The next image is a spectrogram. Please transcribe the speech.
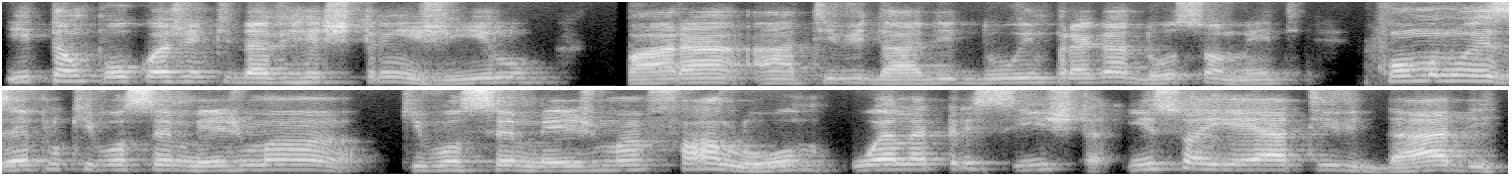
e tampouco a gente deve restringi-lo para a atividade do empregador somente, como no exemplo que você mesma que você mesma falou, o eletricista. Isso aí é atividade,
